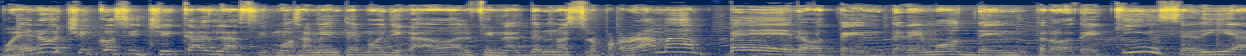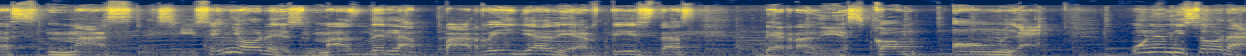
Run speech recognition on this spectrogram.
Bueno chicos y chicas, lastimosamente hemos llegado al final de nuestro programa, pero tendremos dentro de 15 días más, sí señores, más de la parrilla de artistas de Radio Escom Online. Una emisora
